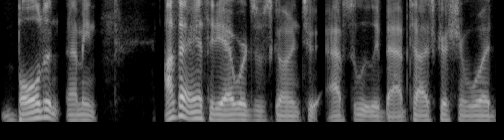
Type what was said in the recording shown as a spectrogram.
bold. I mean, I thought Anthony Edwards was going to absolutely baptize Christian Wood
